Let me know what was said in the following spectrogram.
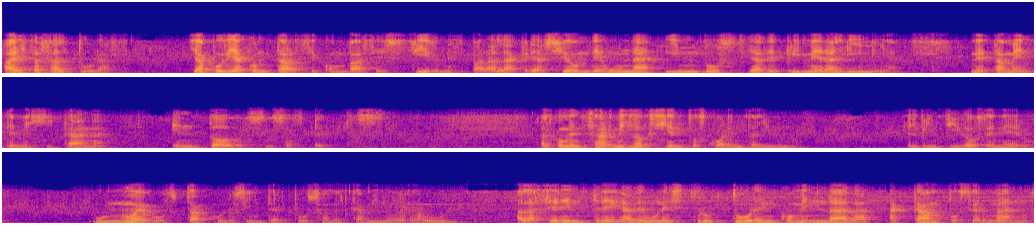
A estas alturas ya podía contarse con bases firmes para la creación de una industria de primera línea, netamente mexicana en todos sus aspectos. Al comenzar 1941, el 22 de enero, un nuevo obstáculo se interpuso en el camino de Raúl al hacer entrega de una estructura encomendada a Campos Hermanos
